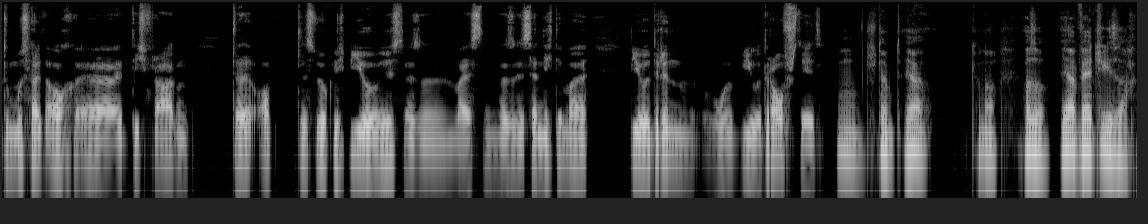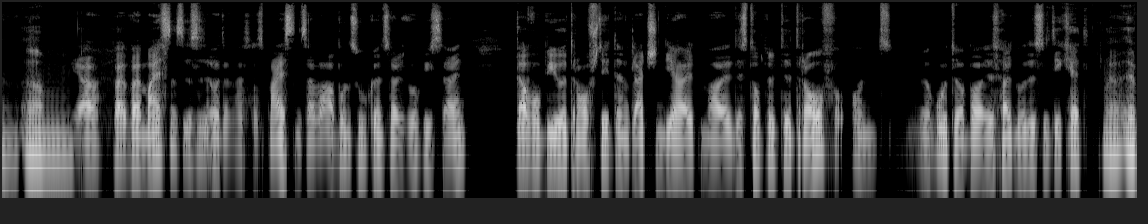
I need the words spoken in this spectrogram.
du musst halt auch äh, dich fragen, da, ob das wirklich Bio ist. Also meistens, also ist ja nicht immer Bio drin, wo Bio draufsteht. Hm, stimmt, ja, genau. Also eher Veggie-Sachen. Ähm, Ja, weil, weil meistens ist es, oder was heißt meistens, aber ab und zu kann es halt wirklich sein, da wo Bio draufsteht, dann klatschen die halt mal das Doppelte drauf und na gut, aber ist halt nur das Etikett. ja, äh,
